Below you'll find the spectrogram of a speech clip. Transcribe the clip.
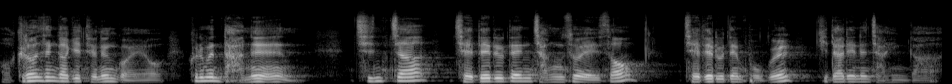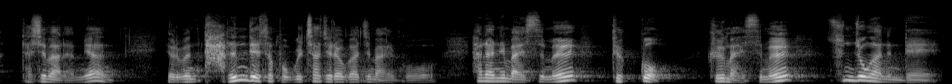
어, 그런 생각이 드는 거예요. 그러면 나는 진짜 제대로 된 장소에서 제대로 된 복을 기다리는 자인가? 다시 말하면 여러분 다른 데서 복을 찾으려고 하지 말고 하나님 말씀을 듣고 그 말씀을 순종하는데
